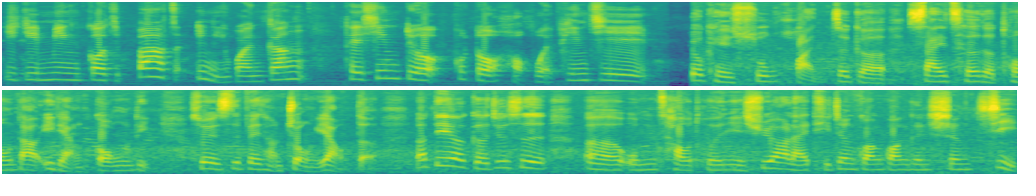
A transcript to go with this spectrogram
以及民国一百十一年完工，提升着国道服务品质，又可以舒缓这个塞车的通道一两公里，所以是非常重要的。那第二个就是，呃，我们草屯也需要来提振观光跟生计。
